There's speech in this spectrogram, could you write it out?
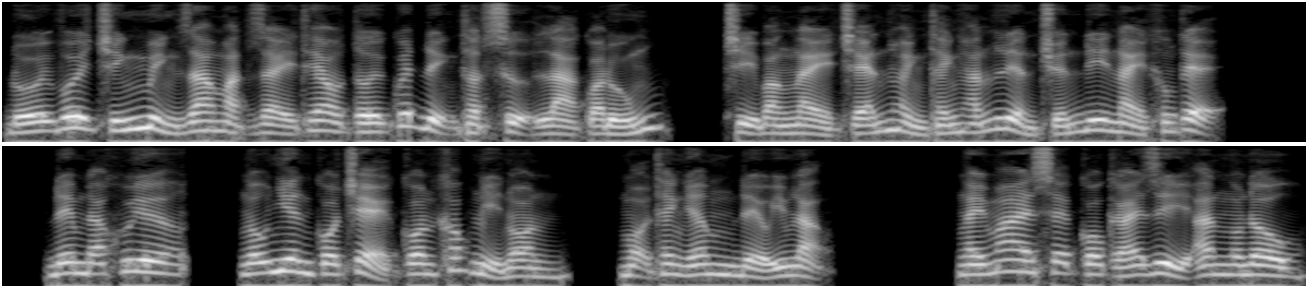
Đối với chính mình ra mặt dày theo tới quyết định thật sự là quá đúng, chỉ bằng này chén hoành thánh hắn liền chuyến đi này không tệ. Đêm đã khuya, ngẫu nhiên có trẻ con khóc nỉ non, mọi thanh âm đều im lặng. Ngày mai sẽ có cái gì ăn ngon đâu.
